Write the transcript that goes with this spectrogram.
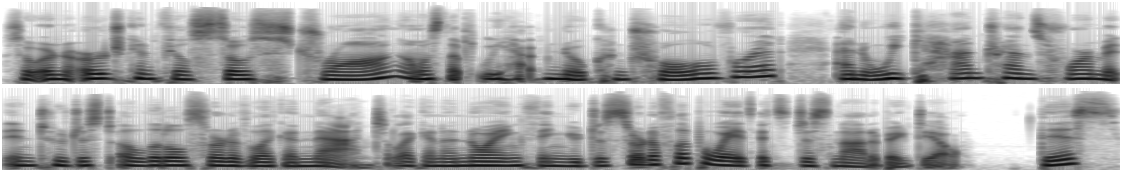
So, an urge can feel so strong, almost like we have no control over it. And we can transform it into just a little sort of like a gnat, like an annoying thing you just sort of flip away. It's just not a big deal. This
